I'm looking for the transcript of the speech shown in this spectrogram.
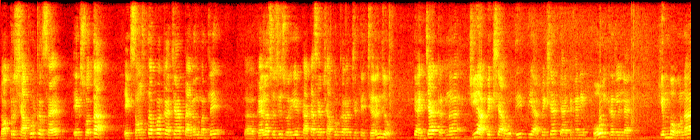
डॉक्टर शापूरकर साहेब एक स्वतः एक संस्थापकाच्या पॅनलमधले अ, स्वर्गीय काकासाहेब शापूरकरांचे ते चिरंजीव त्यांच्याकडनं जी अपेक्षा होती ती अपेक्षा त्या ठिकाणी फोल ठरलेल्या आहे किंबहुना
